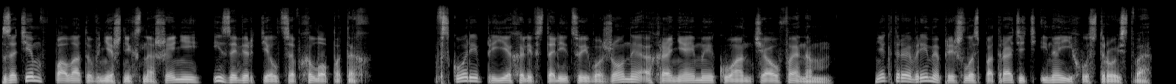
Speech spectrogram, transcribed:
затем в палату внешних сношений и завертелся в хлопотах. Вскоре приехали в столицу его жены, охраняемые Куан Чаофеном. Некоторое время пришлось потратить и на их устройство.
